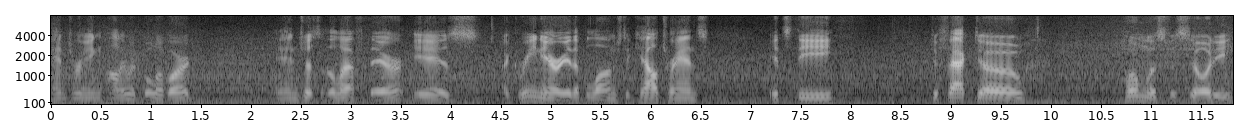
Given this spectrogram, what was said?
entering Hollywood Boulevard. And just to the left there is a green area that belongs to Caltrans. It's the de facto homeless facility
